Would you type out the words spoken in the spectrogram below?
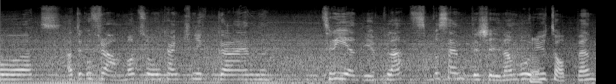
Och att, att det går framåt så hon kan knycka en tredje plats på centersidan vore ju toppen.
